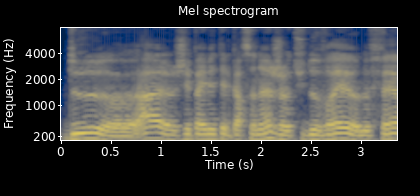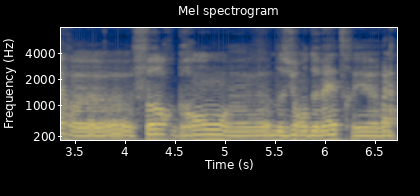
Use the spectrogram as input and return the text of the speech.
de euh, ah j'ai pas aimé tel personnage, tu devrais le faire euh, fort, grand, euh, mesurant 2 mètres et voilà.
